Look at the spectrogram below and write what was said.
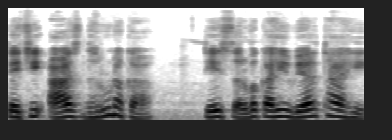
त्याची आज धरू नका. ते सर्व काही व्यर्थ आहे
